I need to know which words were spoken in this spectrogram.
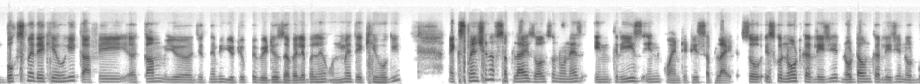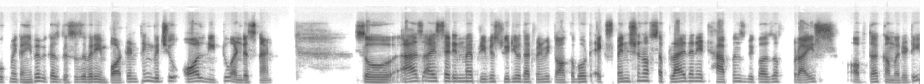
बुक्स में देखी होगी काफ़ी कम जितने भी यूट्यूब पे वीडियोस अवेलेबल हैं उनमें देखी होगी। Expansion of supply is also known as increase in quantity supplied so इसको नोट कर लीजिए नोट डाउन कर लीजिए नोटबुक में कहीं पे because this is a very important thing which you all need to understand So as I said in my previous video that when we talk about expansion of supply, then it happens because of price of the commodity.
